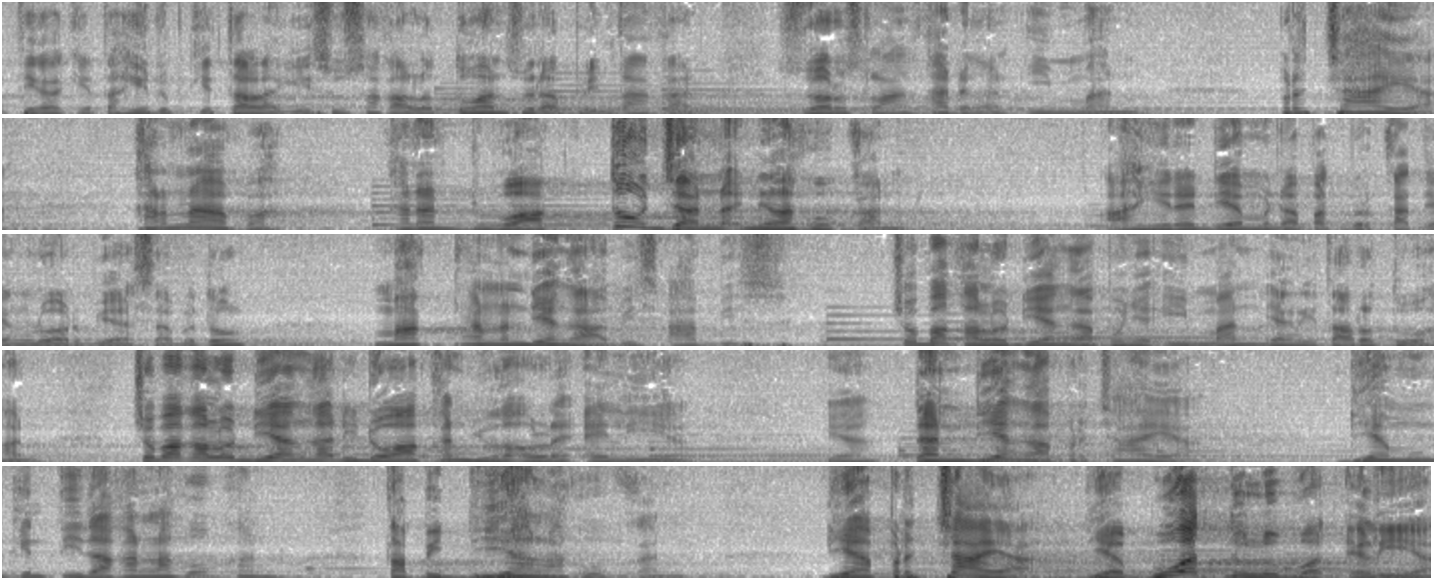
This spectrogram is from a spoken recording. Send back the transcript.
ketika kita hidup kita lagi susah kalau Tuhan sudah perintahkan. Saudara harus langkah dengan iman. Percaya. Karena apa? Karena waktu janda ini lakukan. Akhirnya dia mendapat berkat yang luar biasa. Betul? Makanan dia nggak habis-habis. Coba kalau dia nggak punya iman yang ditaruh Tuhan. Coba kalau dia nggak didoakan juga oleh Elia. ya Dan dia nggak percaya. Dia mungkin tidak akan lakukan tapi dia lakukan. Dia percaya, dia buat dulu buat Elia,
